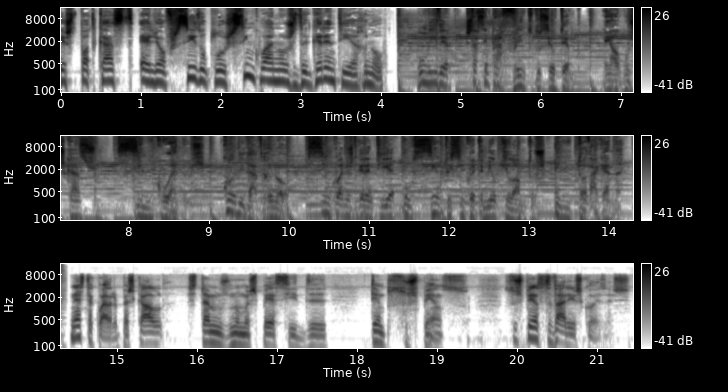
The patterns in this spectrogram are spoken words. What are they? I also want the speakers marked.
Speaker 1: Este podcast é-lhe oferecido pelos 5 anos de garantia Renault.
Speaker 2: Um líder está sempre à frente do seu tempo. Em alguns casos, 5 anos. Qualidade Renault. 5 anos de garantia ou 150 mil quilómetros em toda a gama.
Speaker 3: Nesta quadra, Pascal, estamos numa espécie de tempo suspenso. Suspenso de várias coisas.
